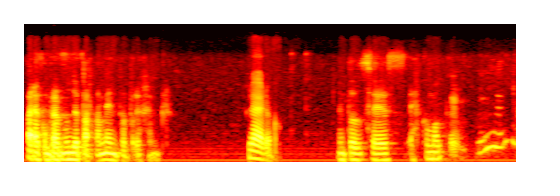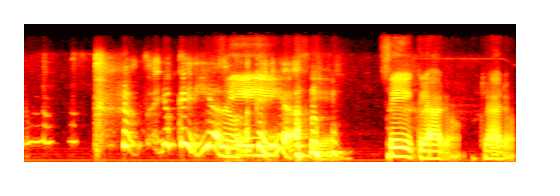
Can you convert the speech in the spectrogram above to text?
para comprarme un departamento, por ejemplo. Claro. Entonces, es como que... yo quería, de verdad quería. sí. Sí, claro, claro.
